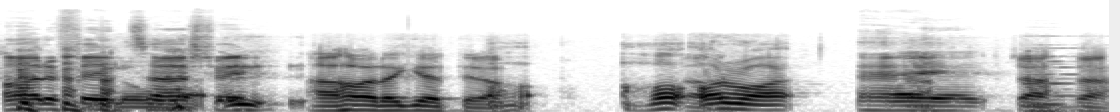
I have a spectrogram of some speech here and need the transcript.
Ha det fint så hörs vi. Ja, ha det gött idag. Ha, ha det bra. Hej. Tja, tja.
